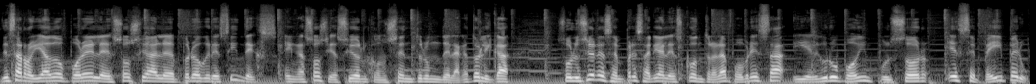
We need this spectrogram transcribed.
desarrollado por el Social Progress Index en asociación con Centrum de la Católica, Soluciones Empresariales contra la Pobreza y el grupo impulsor SPI Perú.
